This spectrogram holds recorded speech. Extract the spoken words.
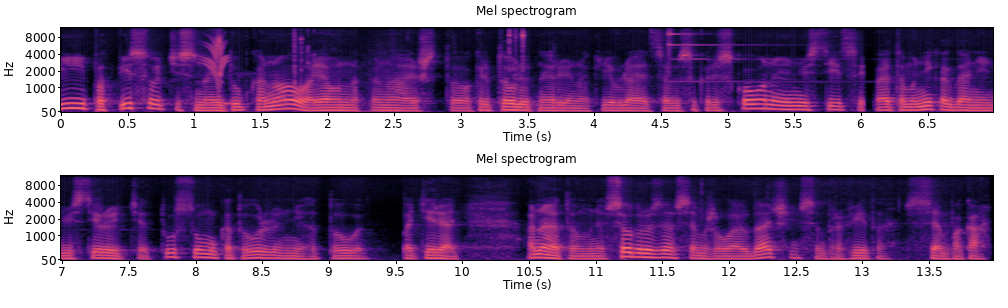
И подписывайтесь на YouTube канал, а я вам напоминаю, что криптовалютный рынок является высокорискованной инвестицией, поэтому никогда не инвестируйте ту сумму, которую не готовы потерять. А на этом у меня все, друзья. Всем желаю удачи, всем профита, всем пока.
